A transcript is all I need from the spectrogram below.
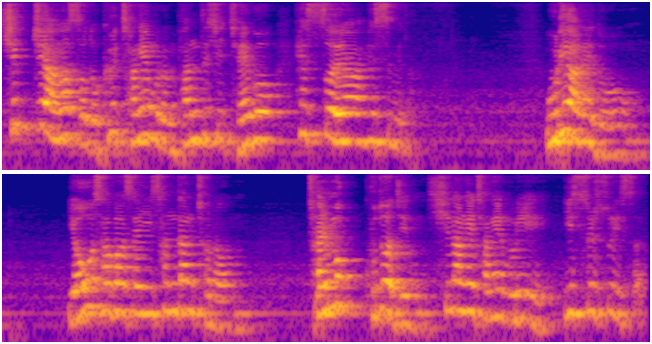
쉽지 않았어도 그 장애물은 반드시 제거했어야 했습니다. 우리 안에도 여호사밧의 이 산당처럼 잘못 굳어진 신앙의 장애물이 있을 수 있어요.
